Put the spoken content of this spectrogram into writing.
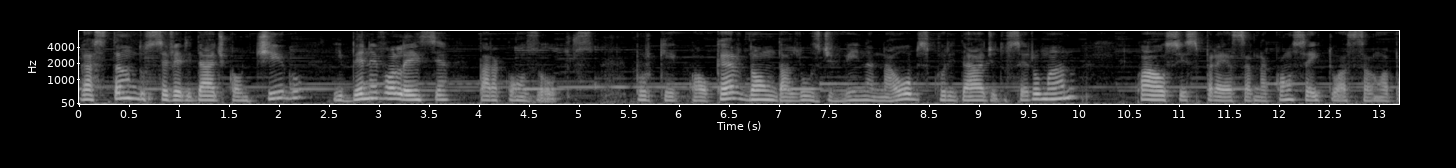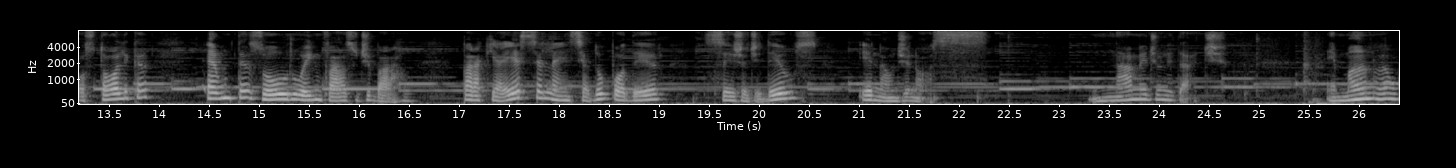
gastando severidade contigo e benevolência para com os outros porque qualquer dom da luz divina na obscuridade do ser humano, qual se expressa na conceituação apostólica, é um tesouro em vaso de barro, para que a excelência do poder seja de Deus e não de nós. Na mediunidade. Emmanuel,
